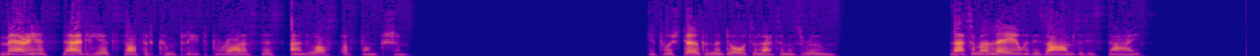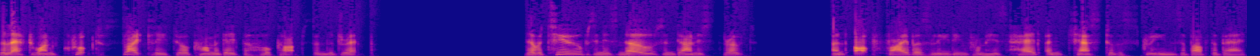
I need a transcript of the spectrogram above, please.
Mary had said he had suffered complete paralysis and loss of function. He pushed open the door to Latimer's room. Latimer lay with his arms at his sides, the left one crooked slightly to accommodate the hookups and the drip. There were tubes in his nose and down his throat, and op fibres leading from his head and chest to the screens above the bed.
